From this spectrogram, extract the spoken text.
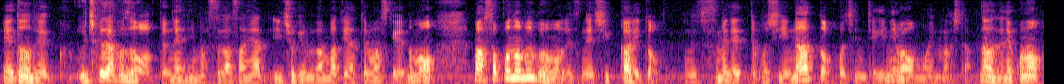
えー、どんどん、打ち砕くぞってね、今、菅さんや、一生懸命頑張ってやってますけれども、まあそこの部分をですね、しっかりと進めていってほしいなと、個人的には思いました。なのでね、この、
